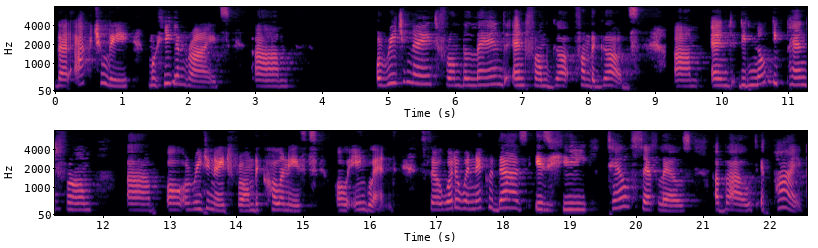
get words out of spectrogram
that actually Mohegan rights um, originate from the land and from God, from the gods, um, and did not depend from uh, or originate from the colonists or England. So what Oweneko does is he tells settlers about a pipe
